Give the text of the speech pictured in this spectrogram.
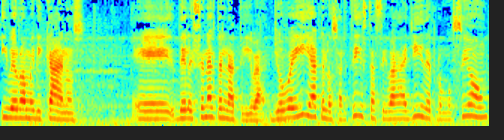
iberoamericanos eh, de la escena alternativa. Yo veía que los artistas iban allí de promoción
